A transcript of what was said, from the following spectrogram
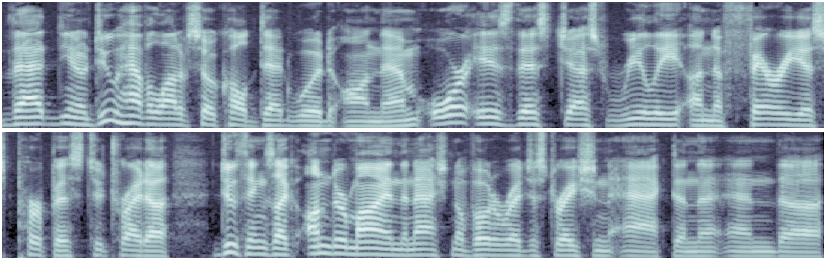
that you know do have a lot of so-called deadwood on them, or is this just really a nefarious purpose to try to do things like undermine the National Voter Registration Act and the and uh,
